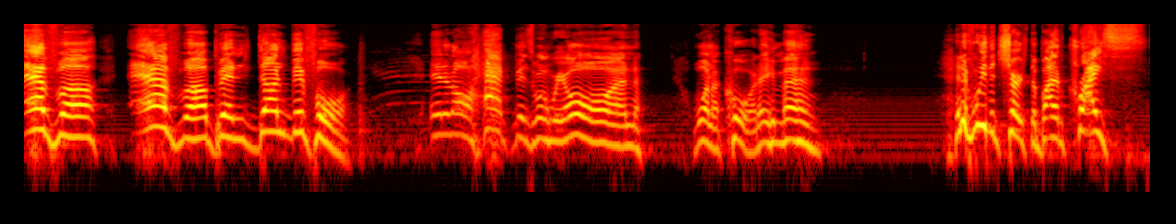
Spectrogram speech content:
ever, ever been done before. And it all happens when we're on one accord. Amen. And if we, the church, the body of Christ,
